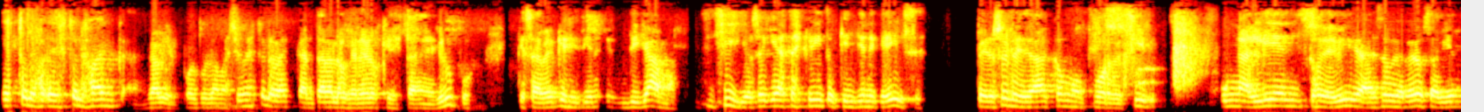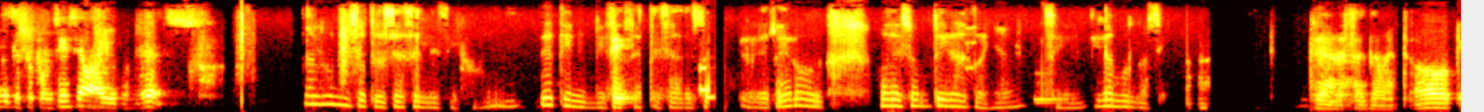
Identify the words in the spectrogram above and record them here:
esto les, esto les va a encantar, Gabriel, por programación esto les va a encantar a los guerreros que están en el grupo, que saber que si tiene, digamos, sí, yo sé que ya está escrito quién tiene que irse, pero eso les da como por decir un aliento de vida a esos guerreros sabiendo que su conciencia va a ir a otros niveles. Algunos otros se les dijo. Ya tienen esa Sí. certeza de su guerrero o de su entidad dueña. Sí, digámoslo así. Claro, exactamente. Ok,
